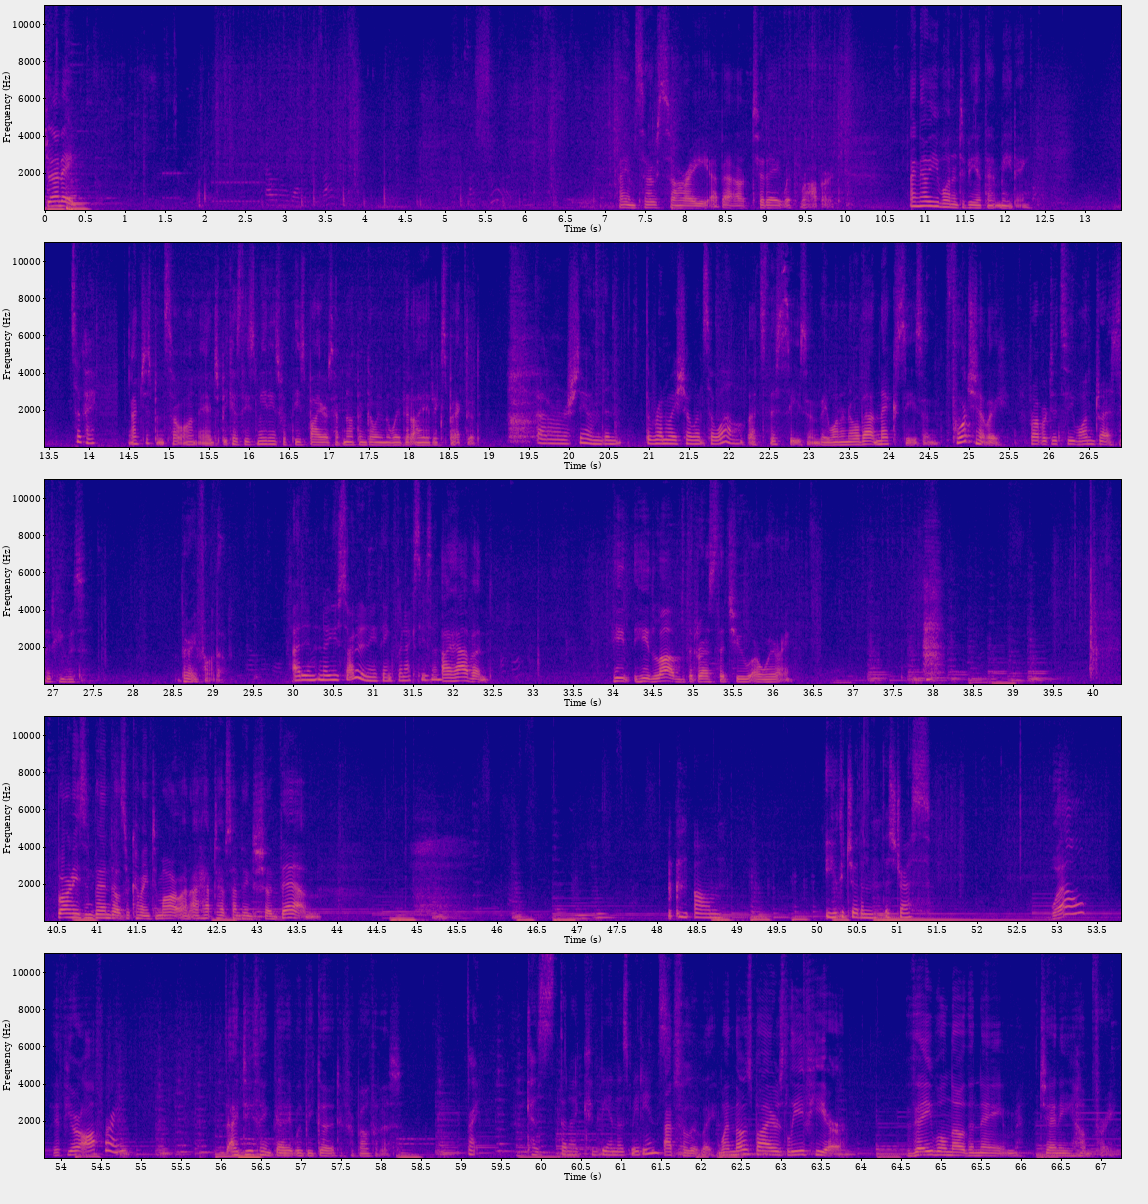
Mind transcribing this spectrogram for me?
Jenny. I am so sorry about today with Robert. I know you wanted to be at that meeting. It's okay. I've just been so on edge because these meetings with these buyers have not been going the way that I had expected. I don't understand. Then the runway show went so well. That's this season. They want to know about next season. Fortunately, Robert did see one dress that he was very fond of. I didn't know you started anything for next season. I haven't. He he loved the dress that you are wearing. Barney's and Bendel's are coming tomorrow, and I have to have something to show them. um, You could show them this dress. Well, if you're offering, I do think that it would be good for both of us. Because then I could be in those meetings. Absolutely. When those buyers leave here, they will know the name Jenny Humphrey.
